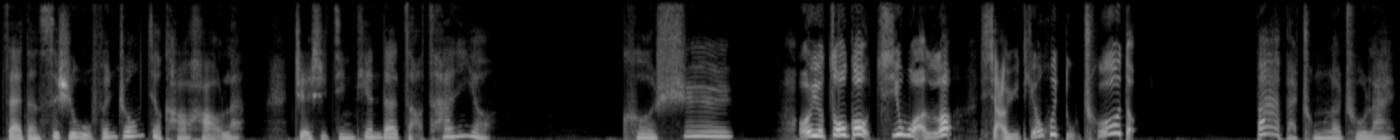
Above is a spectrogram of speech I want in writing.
再等四十五分钟就烤好了，这是今天的早餐哟。可是，哎呀，糟糕，起晚了，下雨天会堵车的。爸爸冲了出来，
